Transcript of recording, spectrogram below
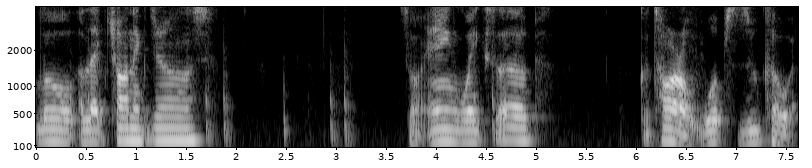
little electronic Jones. So Aang wakes up. Katara whoops Zuko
